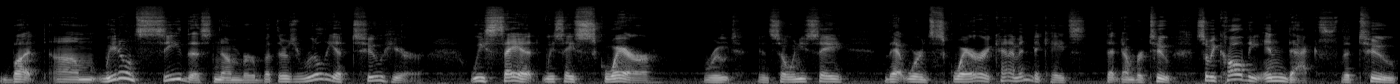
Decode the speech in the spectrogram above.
But um, we don't see this number, but there's really a 2 here. We say it, we say square root, and so when you say that word square, it kind of indicates that number 2. So we call the index the 2.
